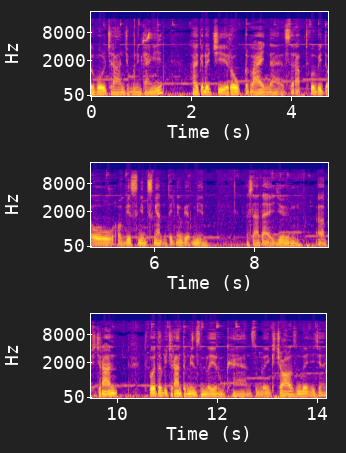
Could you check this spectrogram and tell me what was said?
រវល់ច្រើនជាមួយនឹងការងារហើយក៏ដូចជារោគកន្លែងដែលសម្រាប់ធ្វើវីដេអូឲ្យវាស្ងៀមស្ងាត់បន្តិចនឹងវាអត់មានដោយសារតែយើងពិចារណាធ្វើទៅវាច្រើនតែមានសម្លេងរំខានសម្លេងខ្យល់សម្លេងអីចឹង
